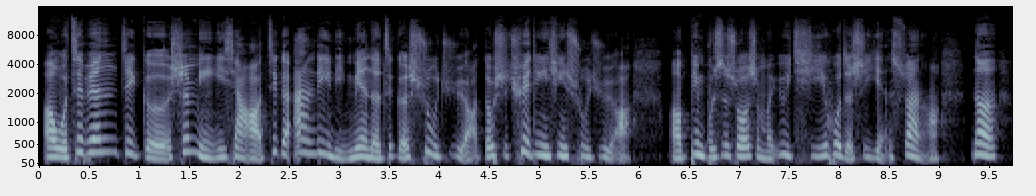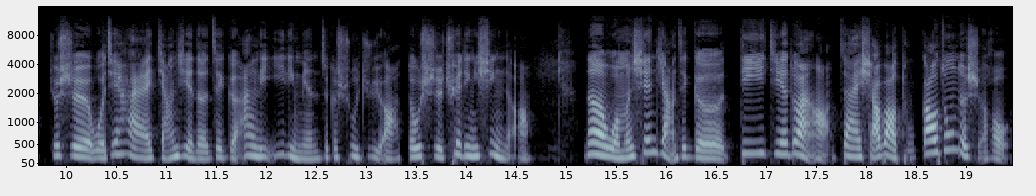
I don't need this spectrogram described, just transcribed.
啊，我这边这个声明一下啊，这个案例里面的这个数据啊，都是确定性数据啊，呃，并不是说什么预期或者是演算啊。那就是我接下来讲解的这个案例一里面这个数据啊，都是确定性的啊。那我们先讲这个第一阶段啊，在小宝读高中的时候，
